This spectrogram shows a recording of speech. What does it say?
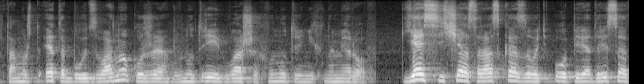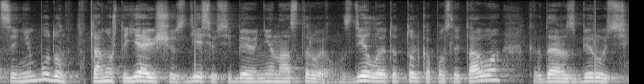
потому что это будет звонок уже внутри ваших внутренних номеров. Я сейчас рассказывать о переадресации не буду, потому что я еще здесь у себя ее не настроил. Сделаю это только после того, когда разберусь,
